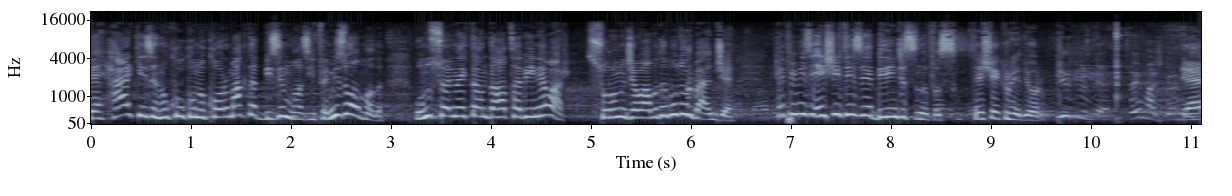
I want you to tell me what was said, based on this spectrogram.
ve herkesin hukukunu korumak da bizim vazifemiz olmalı. Bunu söylemekten daha tabii ne var? Sorunun cevabı da budur bence. Hepimiz eşitiz ve birinci sınıfız. Teşekkür ediyorum. Bir cümle Sayın Başkanım. Değerli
